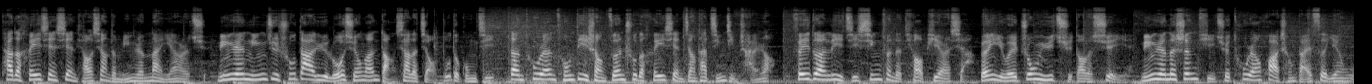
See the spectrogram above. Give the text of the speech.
他的黑线线条向着鸣人蔓延而去。鸣人凝聚出大玉螺旋丸，挡下了角都的攻击。但突然从地上钻出的黑线将他紧紧缠绕。飞段立即兴奋地跳劈而下，本以为终于取到了血液，鸣人的身体却突然化成白色烟雾。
